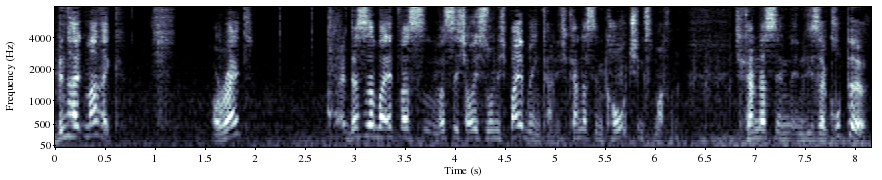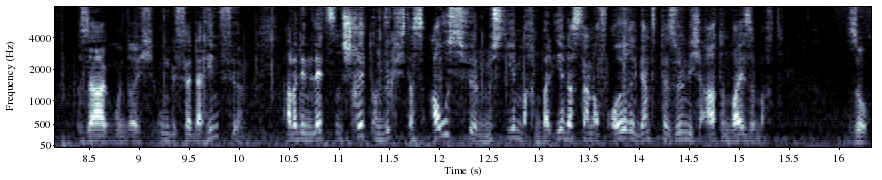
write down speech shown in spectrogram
bin halt Marek. Alright? Das ist aber etwas, was ich euch so nicht beibringen kann. Ich kann das in Coachings machen. Ich kann das in, in dieser Gruppe sagen und euch ungefähr dahin führen. Aber den letzten Schritt und wirklich das Ausführen müsst ihr machen, weil ihr das dann auf eure ganz persönliche Art und Weise macht. So.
